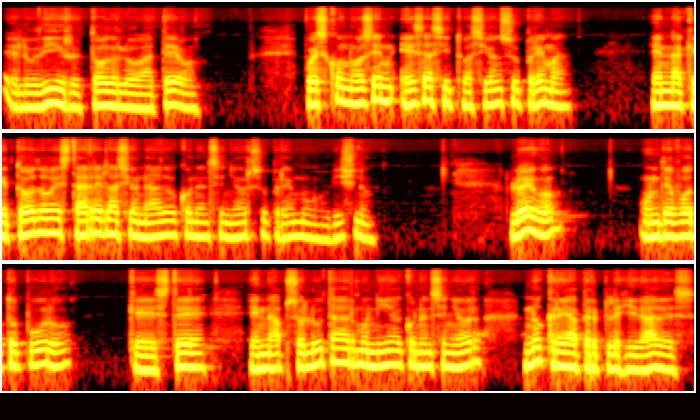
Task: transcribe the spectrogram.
eludir todo lo ateo, pues conocen esa situación suprema en la que todo está relacionado con el Señor Supremo Vishnu. Luego, un devoto puro que esté en absoluta armonía con el Señor no crea perplejidades,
